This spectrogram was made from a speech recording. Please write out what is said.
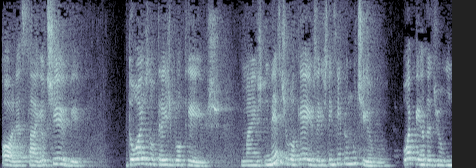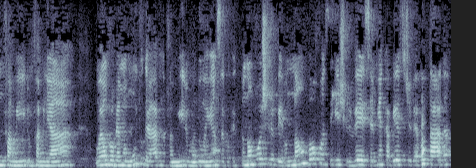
Olha, Sai, eu tive dois ou três bloqueios, mas nesses bloqueios eles têm sempre um motivo. Ou é perda de um, família, um familiar, ou é um problema muito grave na família, uma doença, qualquer... eu não vou escrever, eu não vou conseguir escrever se a minha cabeça estiver voltada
